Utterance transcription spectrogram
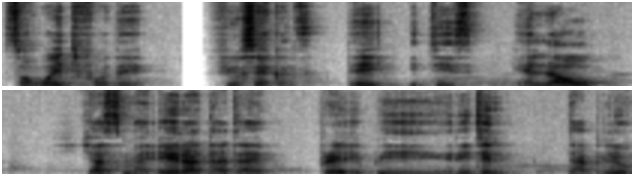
So wait for the few seconds. There it is hello just my error that I pre be written W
